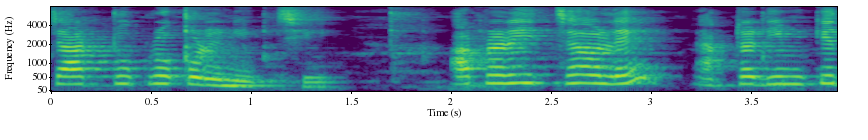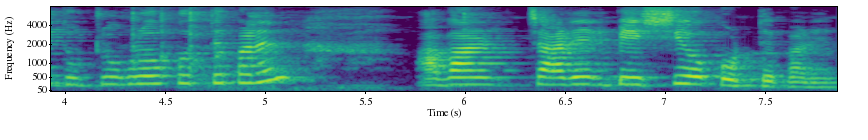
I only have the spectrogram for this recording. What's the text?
চার টুকরো করে নিচ্ছি। আপনার ইচ্ছা হলে একটা ডিমকে দু টুকরোও করতে পারেন, আবার চারের বেশিও করতে পারেন।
